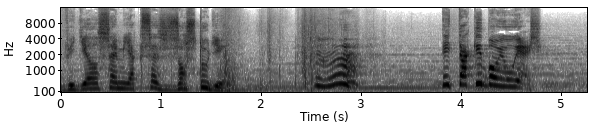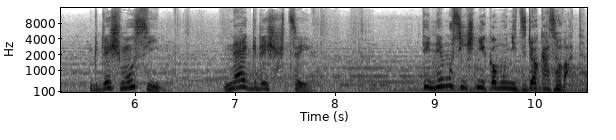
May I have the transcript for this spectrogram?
Viděl jsem, jak se zostudil. Ty taky bojuješ! Když musím. Ne když chci. Ty nemusíš nikomu nic dokazovat.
